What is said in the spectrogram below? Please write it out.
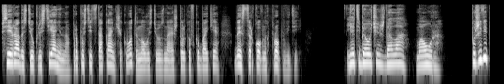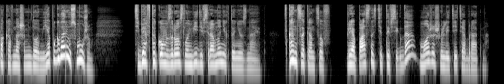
Всей радости у крестьянина пропустить стаканчик, вот и новости узнаешь только в кабаке, да из церковных проповедей. Я тебя очень ждала, Маура. Поживи пока в нашем доме, я поговорю с мужем. Тебя в таком взрослом виде все равно никто не узнает. В конце концов, при опасности ты всегда можешь улететь обратно.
